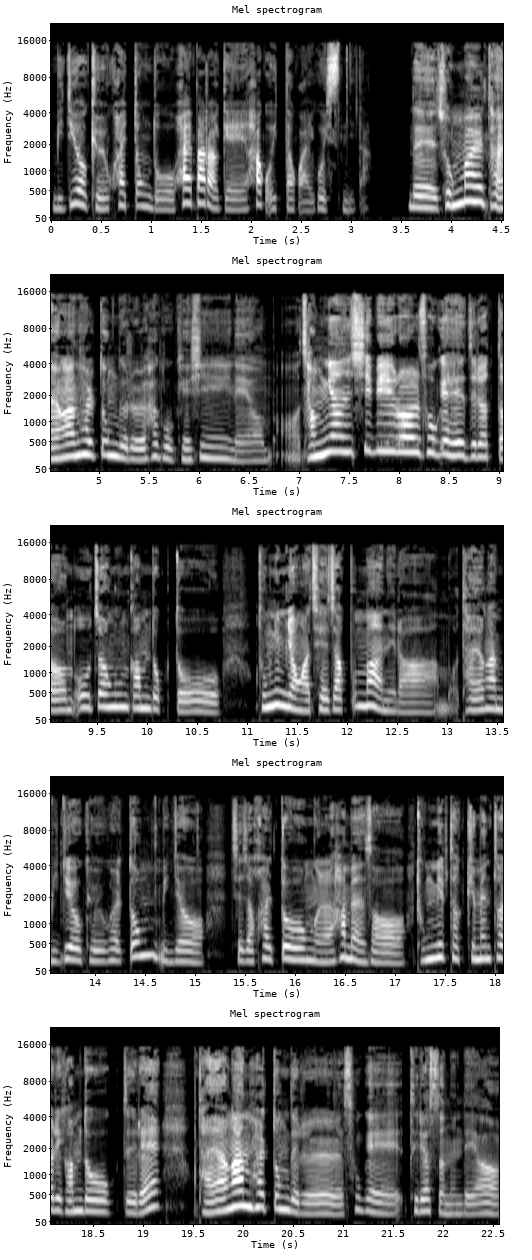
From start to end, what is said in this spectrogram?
미디어 교육 활동도 활발하게 하고 있다고 알고 있습니다. 네, 정말 다양한 활동들을 하고 계시네요. 어, 작년 11월 소개해드렸던 오정훈 감독도 독립영화 제작뿐만 아니라 뭐 다양한 미디어 교육 활동, 미디어 제작 활동을 하면서 독립 다큐멘터리 감독들의 다양한 활동들을 소개해드렸었는데요.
